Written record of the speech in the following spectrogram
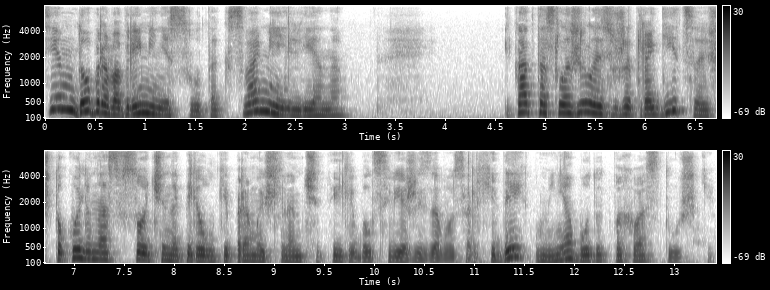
Всем доброго времени суток. С вами Елена. И как-то сложилась уже традиция, что коль у нас в Сочи на переулке Промышленном 4 был свежий завоз орхидей, у меня будут похвастушки.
